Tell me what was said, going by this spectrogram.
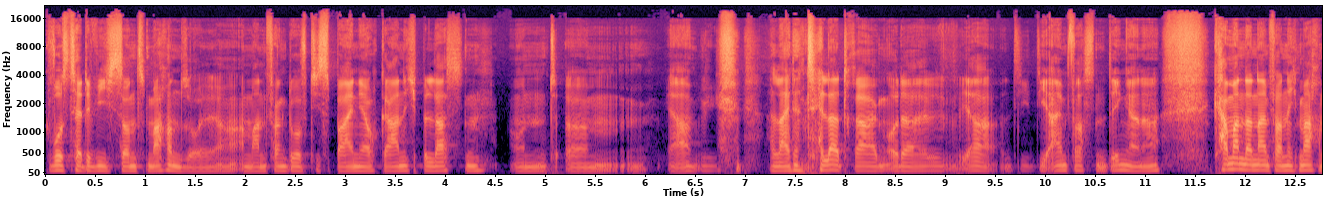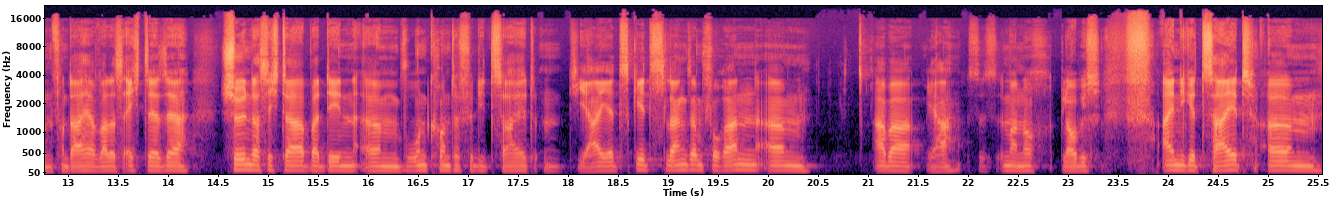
gewusst hätte, wie ich sonst machen soll. Ja. Am Anfang durfte ich Bein ja auch gar nicht belasten und ähm, ja, wie, alleine einen Teller tragen oder ja, die, die einfachsten Dinge, ne, kann man dann einfach nicht machen. Von daher war das echt sehr, sehr schön, dass ich da bei denen ähm, wohnen konnte für die Zeit. Und ja, jetzt geht es langsam voran. Ähm, aber ja, es ist immer noch, glaube ich, einige Zeit. Ähm,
